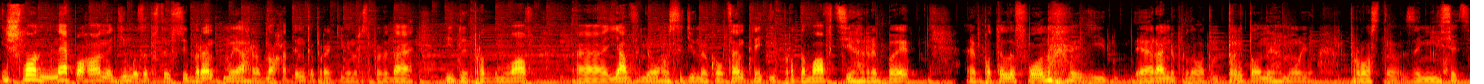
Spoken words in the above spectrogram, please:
Ішло непогано. Дімо запустив свій бренд Моя грибна хатинка, про який він розповідає, відео продавав. Е, я в нього сидів на кол-центрі і продавав ці гриби. Е, по телефону і реально продавав там 3 тони гною просто за місяць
